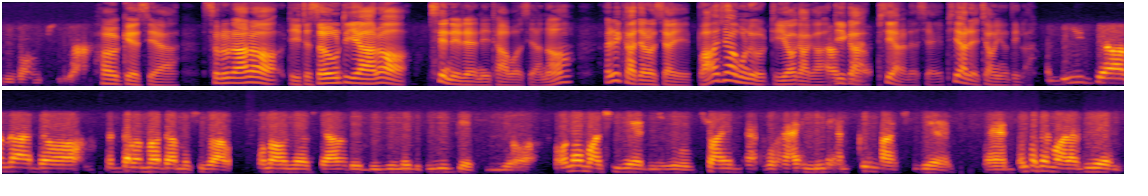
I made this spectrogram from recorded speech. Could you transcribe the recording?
ဒီကောင်ရှိတာဟုတ်ကဲ့ဆရာဆိုလိုတာတော့ဒီတစုံတရာတော့ဖြစ်နေတဲ့အနေအထားပေါ့ဆရာနော်အဲ့ဒီခါကျတော့ဆရာကြီးဘာကြောင့်မလို့ဒီယောဂကအဓိကဖြစ်ရတယ်လဲဆရာကြီးဖြစ်ရတဲ့အကြောင်းရင်းသိလားအဓိကကတော့တမမတော့မရှိပါဘူးဘုရားရဲ့ဆရာဒီဒီလေးဒီဒီပြည့်ပြီးတော့ဘုရားမရှိတဲ့ဒီဟို try ဘုရားနေအကူမရှိတဲ့အဲတမတမလာပြီးတမီးရပေါ်မှာတမီးကဆက်နေရရှိတာဆောဆောရမောလာဒီဘယ်နည်း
